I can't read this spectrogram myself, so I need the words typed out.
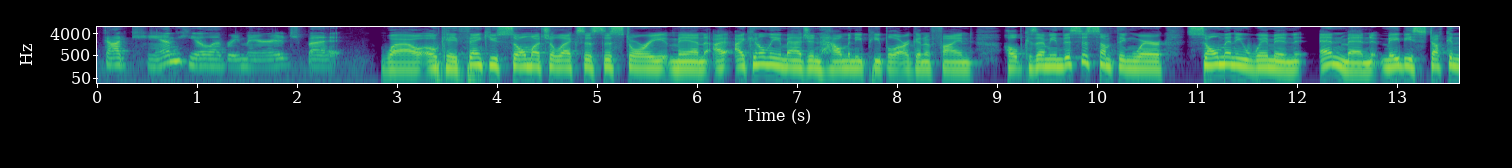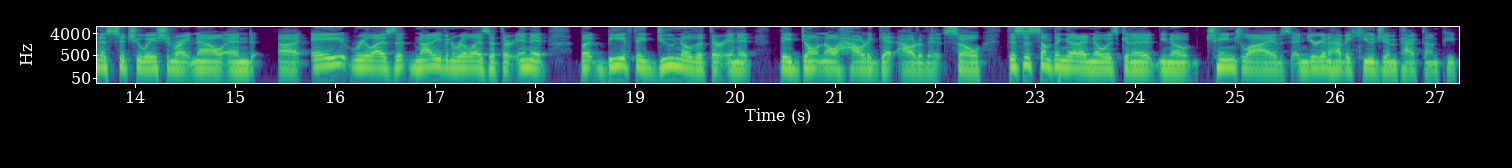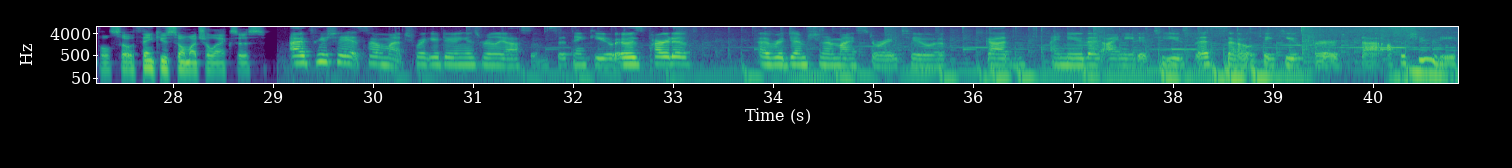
god can heal every marriage but Wow. Okay. Thank you so much, Alexis. This story, man, I, I can only imagine how many people are going to find hope. Because, I mean, this is something where so many women and men may be stuck in this situation right now and uh, A, realize that, not even realize that they're in it, but B, if they do know that they're in it, they don't know how to get out of it. So, this is something that I know is going to, you know, change lives and you're going to have a huge impact on people. So, thank you so much, Alexis. I appreciate it so much. What you're doing is really awesome. So thank you. It was part of a redemption of my story too. Of God, I knew that I needed to use this. So thank you for that opportunity.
